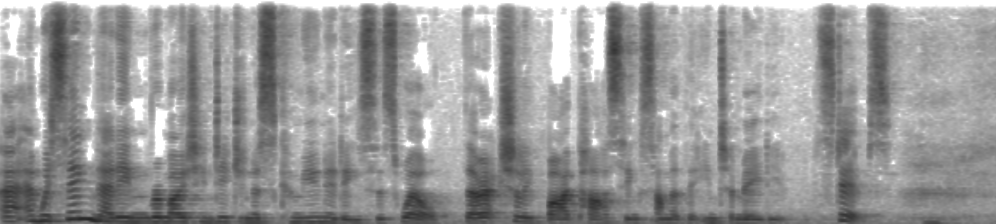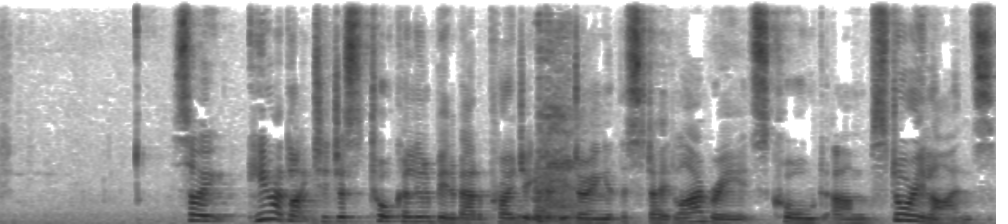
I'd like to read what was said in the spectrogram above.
uh, and we're seeing that in remote Indigenous communities as well. They're actually bypassing some of the intermediate steps. So, here I'd like to just talk a little bit about a project that we're doing at the State Library. It's called um, Storylines.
